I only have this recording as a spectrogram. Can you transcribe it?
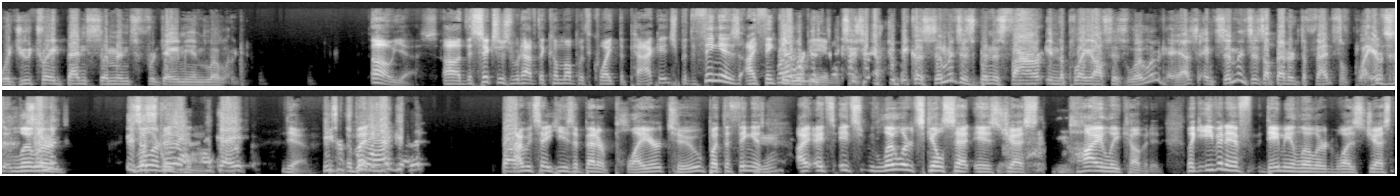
Would you trade Ben Simmons for Damian Lillard? Oh yes, uh, the Sixers would have to come up with quite the package. But the thing is, I think Why they would be able to the Sixers to. have to because Simmons has been as far in the playoffs as Lillard has, and Simmons is a better defensive player. It's Lillard Simmons is Lillard a scorer, okay. Yeah, he's a scorer. But, I get it. But I would say he's a better player too. But the thing is, mm-hmm. I it's it's Lillard's skill set is just highly coveted. Like even if Damian Lillard was just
